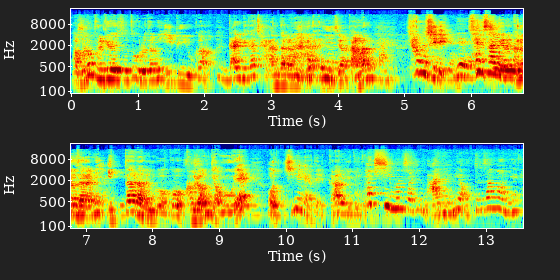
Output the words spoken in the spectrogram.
아 물론 불교에서도 그러자면 이 비유가 음. 깔리가 잘한다라는 얘기는 아니죠. 다만 현실이 예, 세상에는 핵심은 그런 사람이 있다라는 거고 그런 경우에 어찌 해야 될까 이 부분. 핵심은 사실 마님이 어떤 상황에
